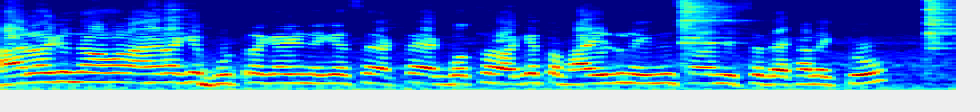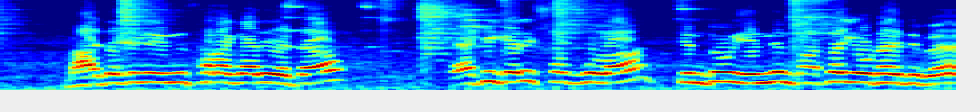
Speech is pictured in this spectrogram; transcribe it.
ভাইরা কিন্তু আমার আয়ের আগে ভুট্টার গাড়ি নিয়ে গেছে একটা এক বছর আগে। তো ভাই জন্য ইঞ্জিন ছাড়া নিচ্ছে দেখান একটু। ভাইদের কিন্তু ইঞ্জিন ছাড়া গাড়ি এটা। একই গাড়ি সবগুলা, কিন্তু ইঞ্জিন বাসায় গিয়ে উঠাই দিবে।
